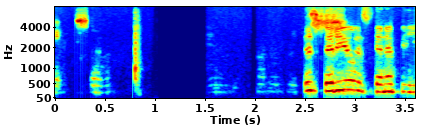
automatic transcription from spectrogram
Okay, so. This video is gonna be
